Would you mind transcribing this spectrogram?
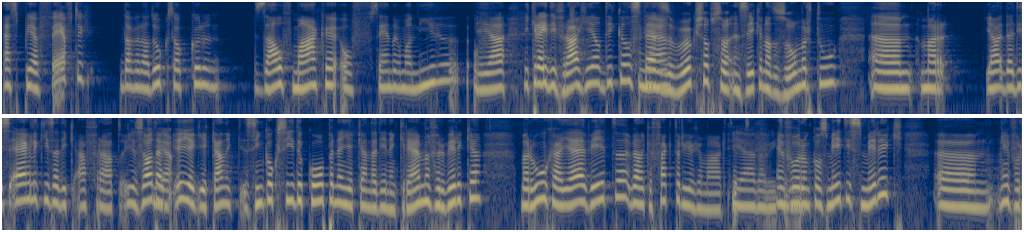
SPF 50, dat je dat ook zou kunnen zelf maken? Of zijn er manieren? Of... Ja, ik krijg die vraag heel dikwijls Ja. tijdens de workshops, zo, en zeker naar de zomer toe. Ehm, maar ja, dat is eigenlijk iets dat ik afraad. Je, zou dat, Ja. eh, je, je kan zinkoxide kopen en je kan dat in een crème verwerken. Maar hoe ga jij weten welke factor je gemaakt hebt? Ja, En voor niet. een cosmetisch merk, ehm, voor,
